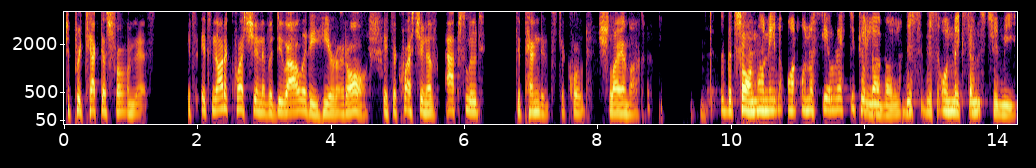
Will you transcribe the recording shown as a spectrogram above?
to protect us from this. It's, it's not a question of a duality here at all. It's a question of absolute dependence, to quote Schleiermacher. But Sean, I mean, on, on a theoretical level, this this all makes sense to me.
